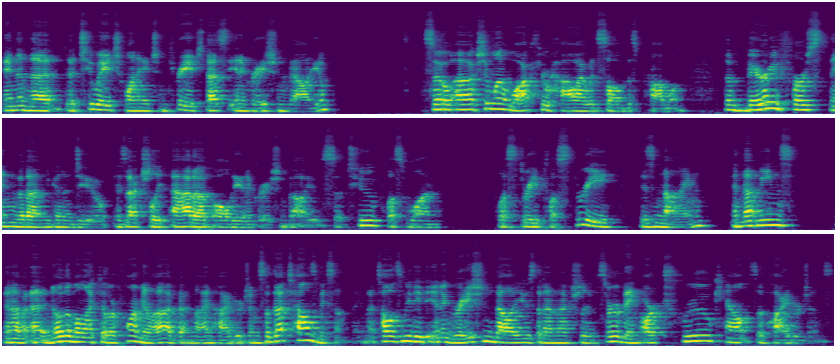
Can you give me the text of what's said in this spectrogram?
And then the, the 2H, 1H, and 3H, that's the integration value. So I actually want to walk through how I would solve this problem. The very first thing that I'm going to do is actually add up all the integration values. So 2 plus 1 plus 3 plus 3 is 9. And that means and I know the molecular formula, I've got nine hydrogens, so that tells me something. That tells me that the integration values that I'm actually observing are true counts of hydrogens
